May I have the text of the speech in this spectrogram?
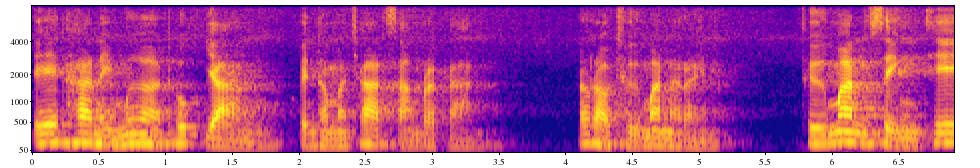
เอ๊ะถ้าในเมื่อทุกอย่างเป็นธรรมชาติสามประการ แล้วเราถือมั่นอะไรเนี่ยถือมั่นสิ่งที่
